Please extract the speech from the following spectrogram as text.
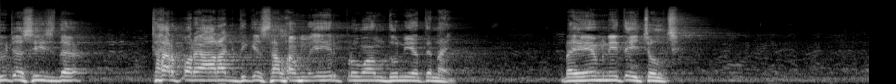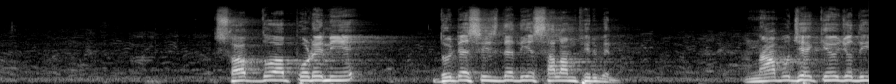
দুইটা সিজদা তারপরে আর দিকে সালাম, এর প্রমাণ দুনিয়াতে নাই। বা এমনিতেই চলছে। সব দোয়া পড়ে নিয়ে দুইটা সিজদা দিয়ে সালাম ফিরবেন। না বুঝে কেউ যদি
